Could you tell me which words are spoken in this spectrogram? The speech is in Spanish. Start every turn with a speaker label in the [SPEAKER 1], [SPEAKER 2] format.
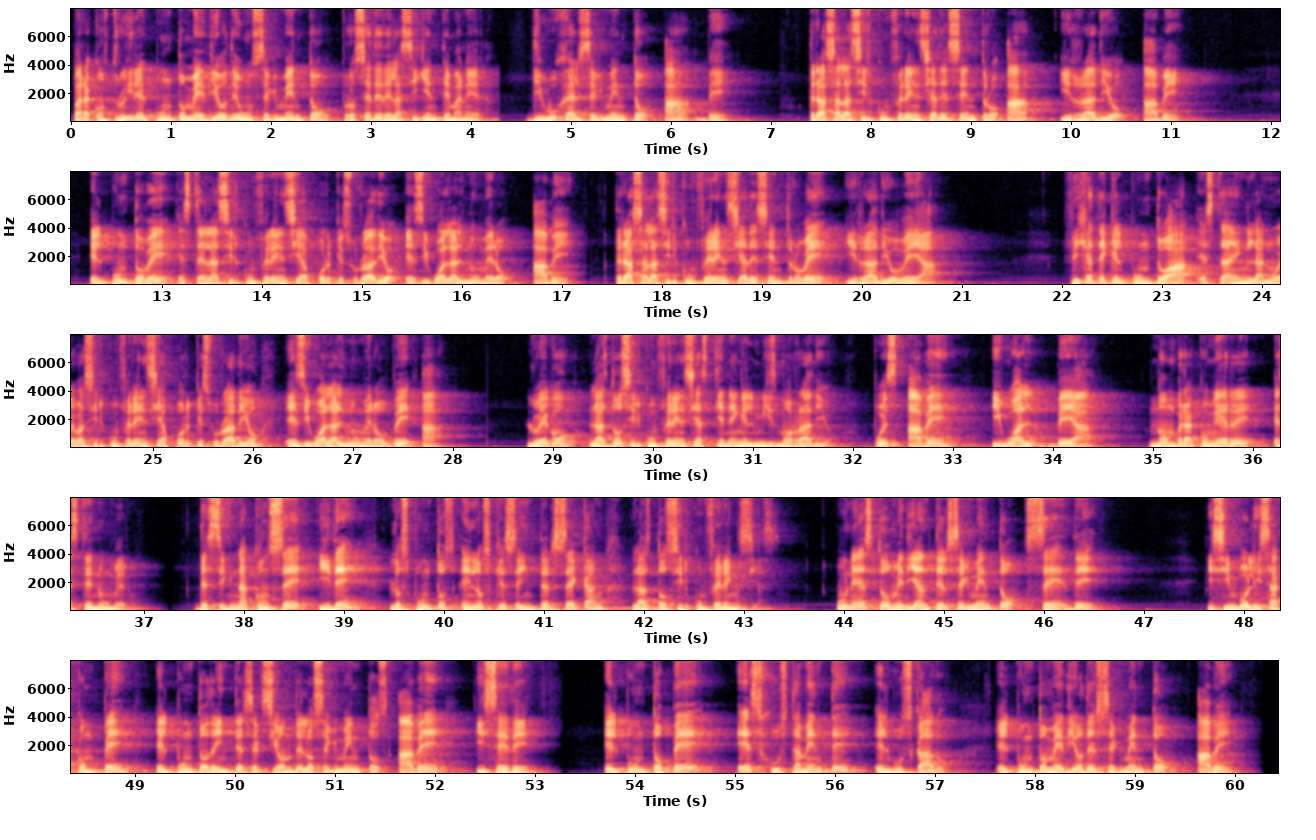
[SPEAKER 1] Para construir el punto medio de un segmento, procede de la siguiente manera. Dibuja el segmento AB. Traza la circunferencia de centro A y radio AB. El punto B está en la circunferencia porque su radio es igual al número AB. Traza la circunferencia de centro B y radio BA. Fíjate que el punto A está en la nueva circunferencia porque su radio es igual al número BA. Luego, las dos circunferencias tienen el mismo radio, pues AB igual BA. Nombra con R este número. Designa con C y D los puntos en los que se intersecan las dos circunferencias. Une esto mediante el segmento CD y simboliza con P el punto de intersección de los segmentos AB y CD. El punto P es justamente el buscado, el punto medio del segmento AB.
